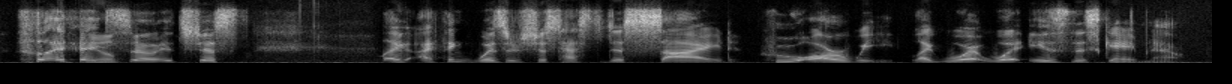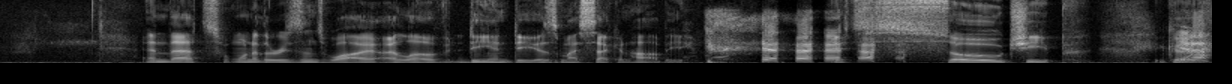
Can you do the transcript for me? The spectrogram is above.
like, Yep. so it's just like i think wizards just has to decide who are we like what what is this game now and that's one of the reasons why I love D and D as my second hobby. it's so cheap because Yeah.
